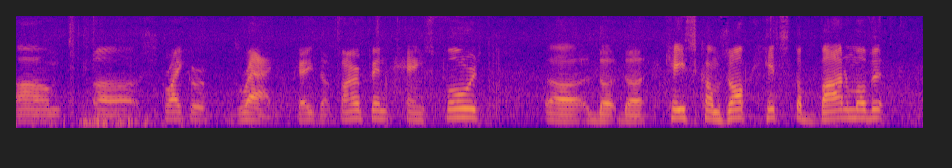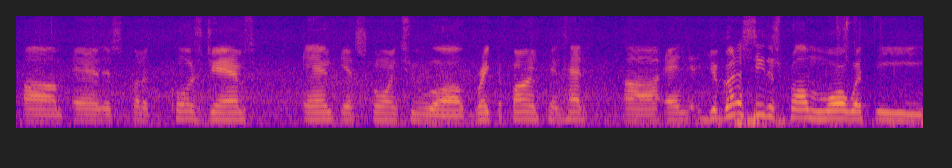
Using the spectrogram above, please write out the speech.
um, uh, striker drag. Okay, the firing pin hangs forward, uh, the the case comes up, hits the bottom of it, um, and it's going to cause jams, and it's going to uh, break the firing pin head. Uh, and you're going to see this problem more with the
